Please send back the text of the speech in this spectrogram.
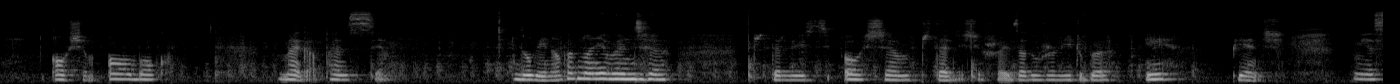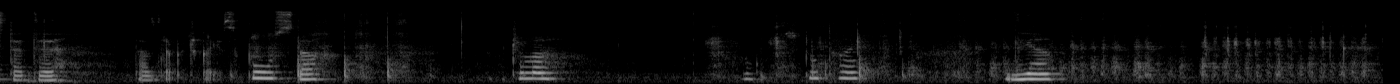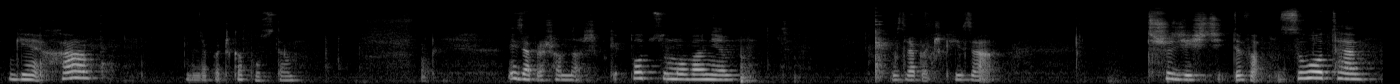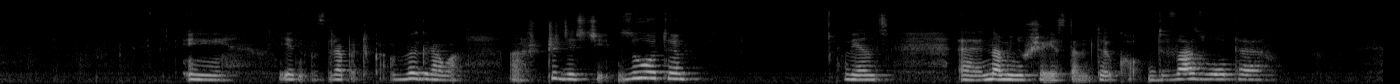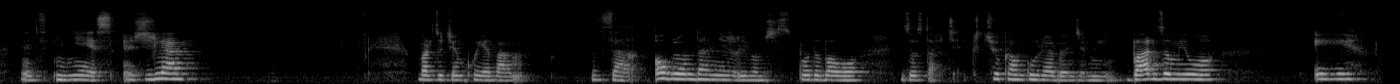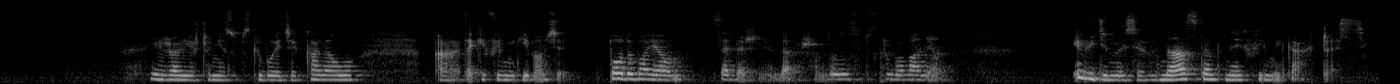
8 obok. Mega pensja. Drugiej na pewno nie będzie. 48 46 za duże liczby. I 5 niestety ta zdrapeczka jest pusta. Zobaczymy. Tutaj. G. GH zdrapeczka pusta. I zapraszam na szybkie podsumowanie. Zdrapeczki za 32 zł i jedna zdrapeczka wygrała aż 30 zł więc e, na minusie jestem tylko 2 zł więc nie jest źle bardzo dziękuję Wam za oglądanie. Jeżeli Wam się spodobało, zostawcie kciuka w górę, będzie mi bardzo miło. I jeżeli jeszcze nie subskrybujecie kanału, a takie filmiki Wam się podobają, serdecznie zapraszam do zasubskrybowania. I widzimy się w następnych filmikach. Cześć!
